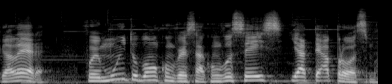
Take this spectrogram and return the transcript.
Galera, foi muito bom conversar com vocês e até a próxima.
